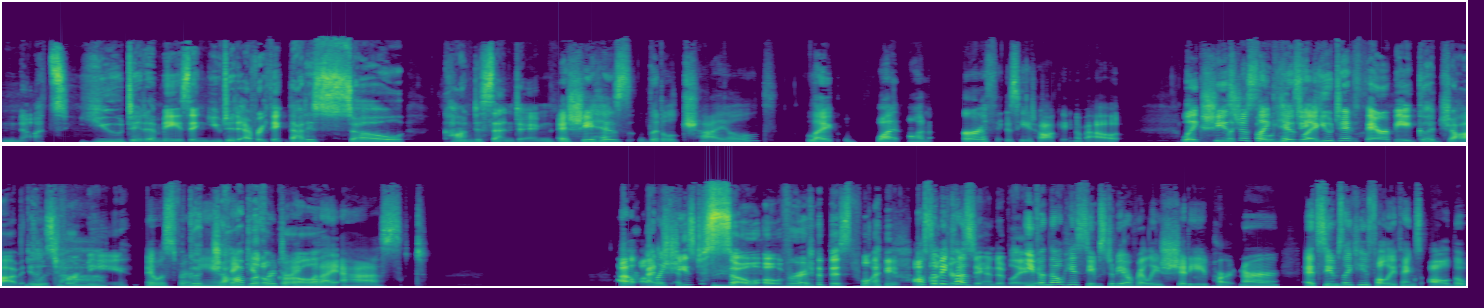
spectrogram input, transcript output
nuts. You did amazing. You did everything. That is so condescending. Is she his little child? Like, what on earth is he talking about? Like, she's just oh, like oh, his, did- like, you did therapy. Good job. It Good was for me. It was for Good me. job, Thank you for doing what. I asked. Oh, uh, And like she's just so over it at this point. Also because even though he seems to be a really shitty partner, it seems like he fully thinks all the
